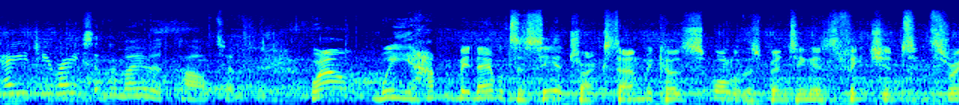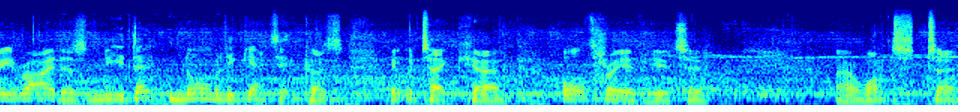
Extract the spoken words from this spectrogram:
cagey race at the moment, Carlton. Well, we haven't been able to see a track stand because all of the sprinting has featured three riders, and you don't normally get it because it would take uh, all three of you to uh, want to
